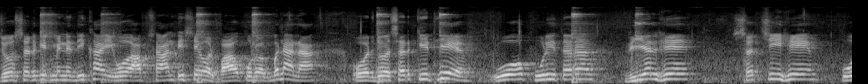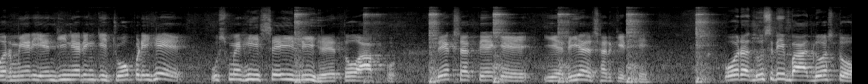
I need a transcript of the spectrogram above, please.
जो सर्किट मैंने दिखाई, वो आप शांति से और भावपूर्वक बनाना। और जो सर्किट है, वो पूरी तरह रियल है, सच्ची है, और मेरी इंजीनियरिंग की चोपड़ी है, उसमें ही से ही। ली है तो आप देख सकते हैं कि ये रियल सर्किट है। और दूसरी बात दोस्तों,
